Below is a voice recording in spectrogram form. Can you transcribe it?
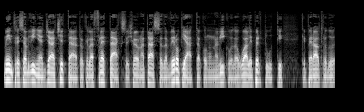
mentre Salvini ha già accettato che la flat tax, cioè una tassa davvero piatta con un'aliquota uguale per tutti, che peraltro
